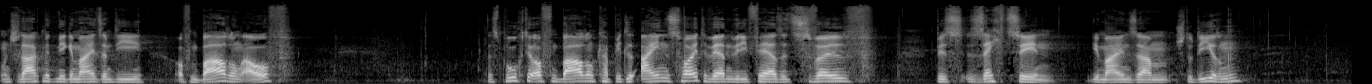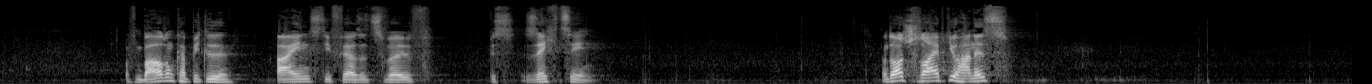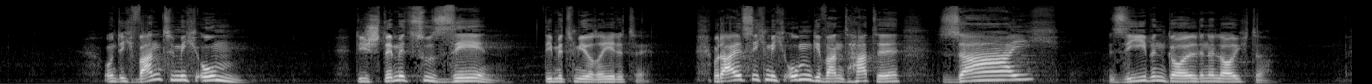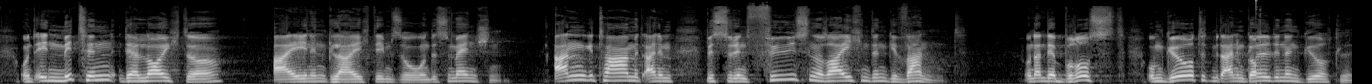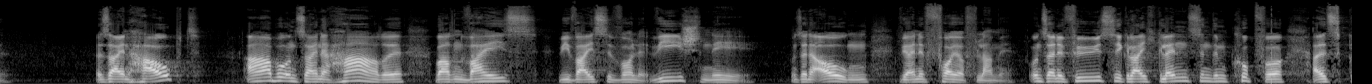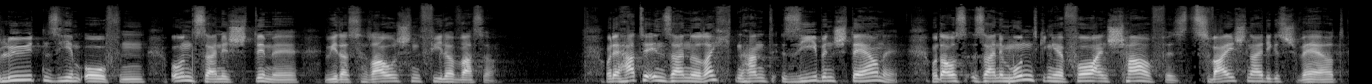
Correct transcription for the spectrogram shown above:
und schlag mit mir gemeinsam die Offenbarung auf. Das Buch der Offenbarung, Kapitel 1. Heute werden wir die Verse 12 bis 16 gemeinsam studieren. Offenbarung, Kapitel 1, die Verse 12 bis 16. Und dort schreibt Johannes, und ich wandte mich um, die Stimme zu sehen, die mit mir redete. Und als ich mich umgewandt hatte, sah ich sieben goldene Leuchter. Und inmitten der Leuchter einen gleich dem Sohn des Menschen, angetan mit einem bis zu den Füßen reichenden Gewand und an der Brust umgürtet mit einem goldenen Gürtel. Sein Haupt aber und seine Haare waren weiß wie weiße Wolle, wie Schnee, und seine Augen wie eine Feuerflamme, und seine Füße gleich glänzendem Kupfer, als glühten sie im Ofen, und seine Stimme wie das Rauschen vieler Wasser. Und er hatte in seiner rechten Hand sieben Sterne, und aus seinem Mund ging hervor ein scharfes, zweischneidiges Schwert,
